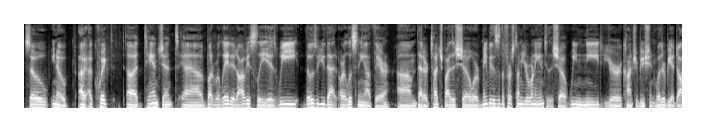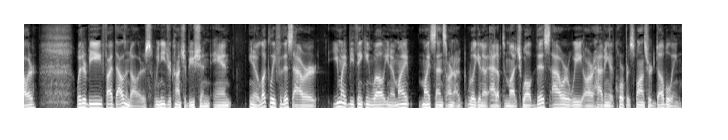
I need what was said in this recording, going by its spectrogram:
So, you know, a, a quick uh, tangent, uh, but related, obviously, is we those of you that are listening out there um, that are touched by the show, or maybe this is the first time you're running into the show. We need your contribution, whether it be a dollar, whether it be five thousand dollars. We need your contribution, and you know, luckily for this hour. You might be thinking, well, you know, my my cents aren't uh, really going to add up to much. Well, this hour we are having a corporate sponsor doubling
